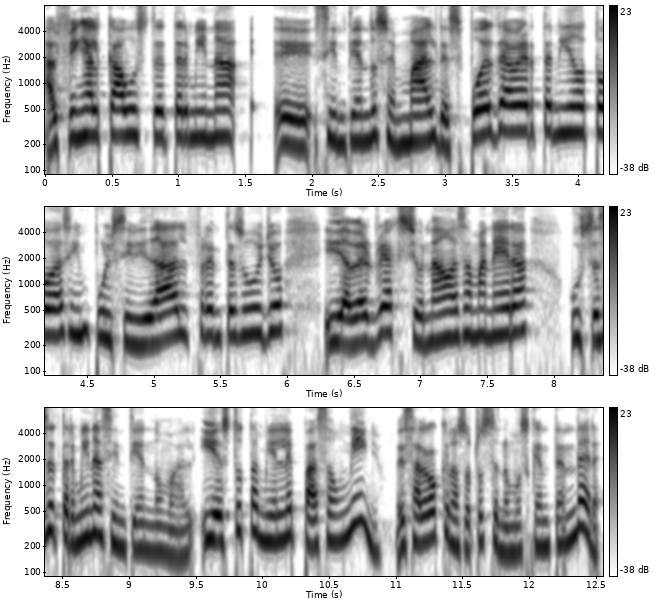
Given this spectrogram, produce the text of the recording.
Al fin y al cabo usted termina eh, sintiéndose mal después de haber tenido toda esa impulsividad al frente suyo y de haber reaccionado de esa manera, usted se termina sintiendo mal. Y esto también le pasa a un niño. Es algo que nosotros tenemos que entender.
